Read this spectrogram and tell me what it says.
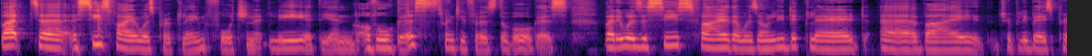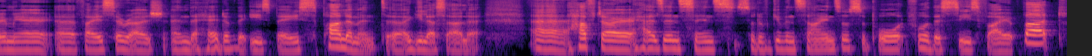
But uh, a ceasefire was proclaimed, fortunately, at the end of August, 21st of August. But it was a ceasefire that was only declared uh, by Tripoli based Premier uh, Fayez Sarraj and the head of the East Base Parliament, uh, Aguila Saleh. Uh, Haftar hasn't since sort of given signs of support for this ceasefire. But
